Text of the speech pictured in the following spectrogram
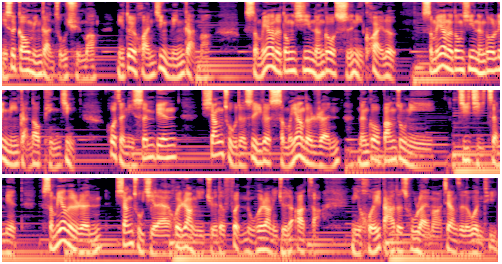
你是高敏感族群吗？你对环境敏感吗？什么样的东西能够使你快乐？什么样的东西能够令你感到平静？或者你身边相处的是一个什么样的人，能够帮助你积极正面？什么样的人相处起来会让你觉得愤怒？会让你觉得啊咋？你回答得出来吗？这样子的问题，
